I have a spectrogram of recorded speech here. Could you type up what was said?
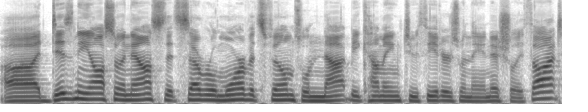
Uh, Disney also announced that several more of its films will not be coming to theaters when they initially thought.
